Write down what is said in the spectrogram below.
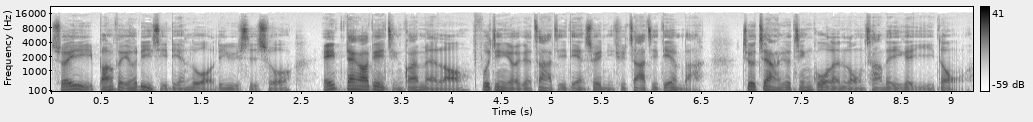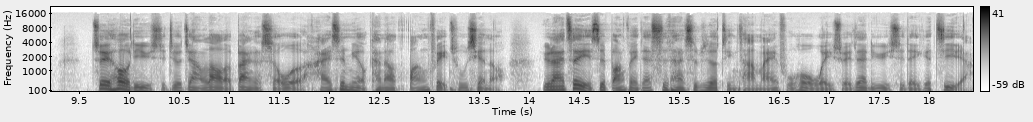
所以绑匪又立即联络李宇石说：“诶，蛋糕店已经关门了，附近有一个炸鸡店，所以你去炸鸡店吧。”就这样，又经过了隆昌的一个移动，最后李宇石就这样绕了半个首尔，还是没有看到绑匪出现哦。原来这也是绑匪在试探是不是有警察埋伏或尾随在李宇石的一个伎俩。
